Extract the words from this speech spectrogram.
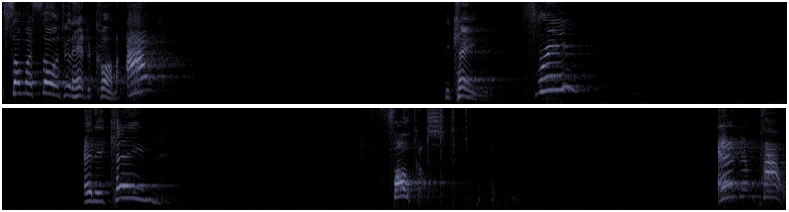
So much so until it had to come out. He came free. And he came focused and empowered.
